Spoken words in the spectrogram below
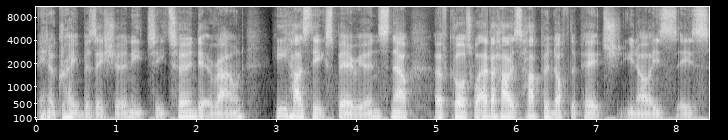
in a great position. He, he turned it around he has the experience. Now, of course, whatever has happened off the pitch, you know, is is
